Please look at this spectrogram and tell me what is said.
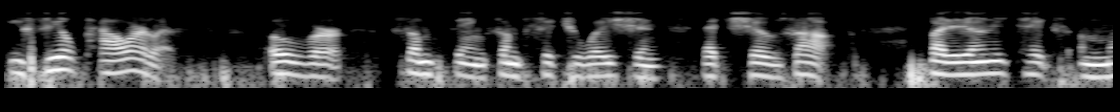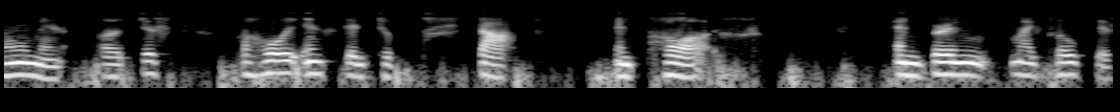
you feel powerless over something, some situation that shows up. But it only takes a moment, uh, just a whole instant to stop and pause and bring my focus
